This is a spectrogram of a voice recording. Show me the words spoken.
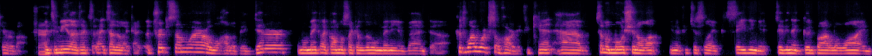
care about. Sure. And to me, that's it's either like a, a, trip somewhere, or we'll have a big dinner, and we'll make like almost like a little mini event. Because uh, why work so hard if you can't have some emotional up? You know, if you're just like saving it, saving that good bottle of wine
